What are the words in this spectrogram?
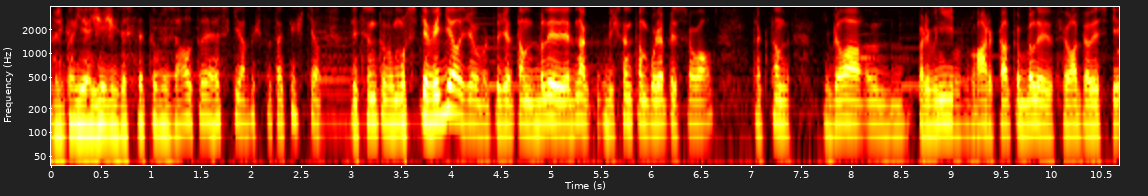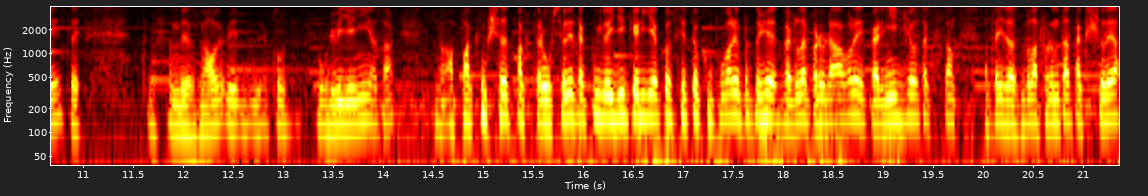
a říkají, ježiš, kde jste to vzal, to je hezký, abych to taky chtěl. A teď jsem to v Mostě viděl, že jo, protože tam byly jednak, když jsem tam podepisoval, tak tam byla eh, první várka, to byli filatelisti, ty, to jsem je znal jako v a tak. No a pak už se pak trousili takový lidi, kteří jako si to kupovali, protože vedle prodávali perník, že jo, tak tam, a tady zase byla fronta, tak šli a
